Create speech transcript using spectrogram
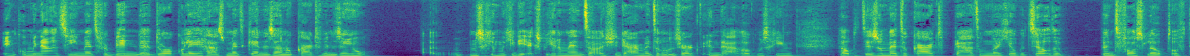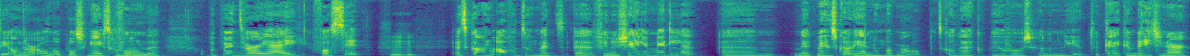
in combinatie met verbinden door collega's met kennis aan elkaar te vinden. Joh, eh, misschien moet je die experimenten als je daar met drones werkt en daar ook misschien helpt het dus om met elkaar te praten, omdat je op hetzelfde punt vastloopt of die ander al een oplossing heeft gevonden op het punt waar jij vastzit. Mhm. Het kan af en toe met eh, financiële middelen, ehm, met mensen, ja, noem het maar op. Het kan eigenlijk op heel veel verschillende manieren. We kijken een beetje naar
